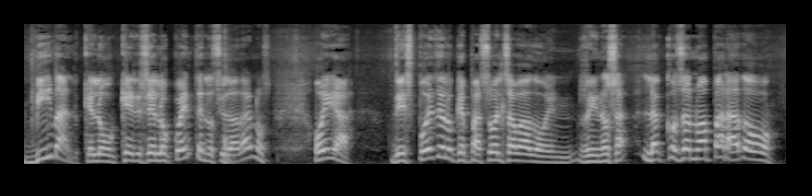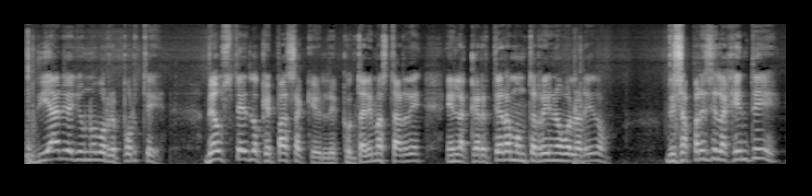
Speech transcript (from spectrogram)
vivan, que, lo, que se lo cuenten los ciudadanos. Oiga, después de lo que pasó el sábado en Reynosa, la cosa no ha parado. Diario hay un nuevo reporte. Vea usted lo que pasa, que le contaré más tarde, en la carretera Monterrey-Nuevo Laredo. Desaparece la gente.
